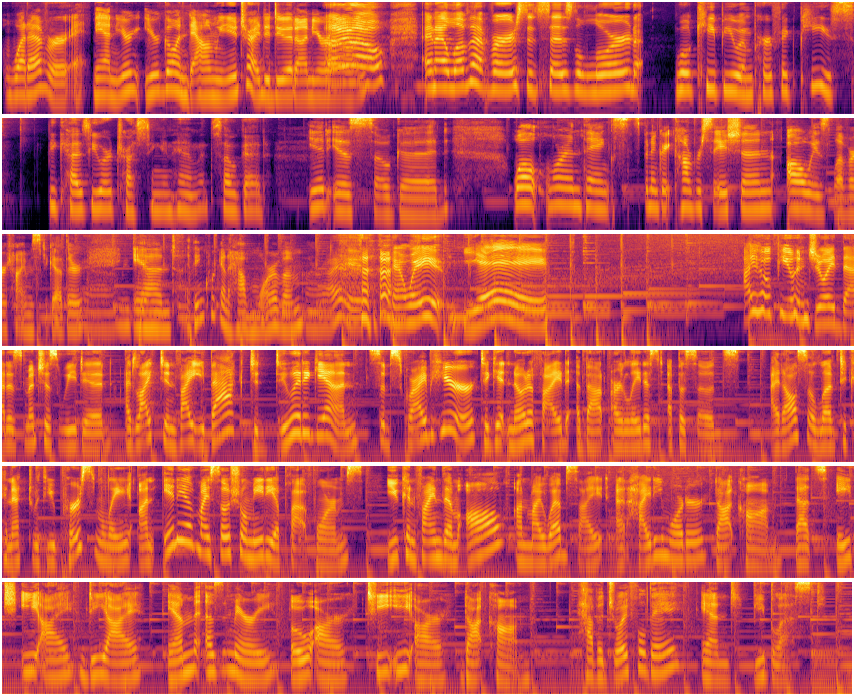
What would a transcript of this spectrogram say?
whatever, eh, man, you're you're going down when you try to do it on your I own. know. And I love that verse. It says, The Lord will keep you in perfect peace because you are trusting in him. It's so good. It is so good. Well, Lauren, thanks. It's been a great conversation. Always love our times together. me too. and I think we're going to have more of them. All right. Can't wait. Yay! I hope you enjoyed that as much as we did. I'd like to invite you back to do it again. Subscribe here to get notified about our latest episodes. I'd also love to connect with you personally on any of my social media platforms. You can find them all on my website at HeidiMorter.com. That's H E I D I M as in Mary, O R T E R.com. Have a joyful day and be blessed.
